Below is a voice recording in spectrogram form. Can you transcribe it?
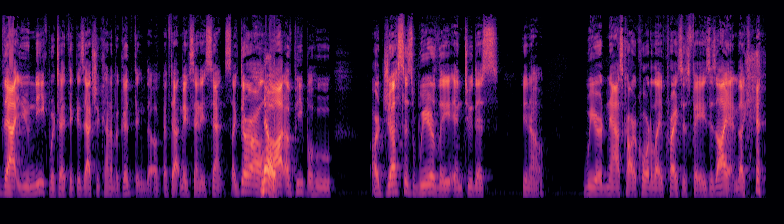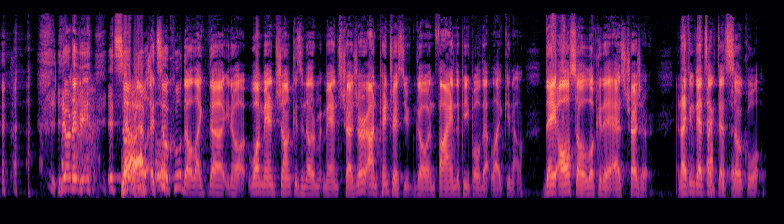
that unique, which I think is actually kind of a good thing, though, if that makes any sense. Like, there are a No. lot of people who are just as weirdly into this, you know, weird NASCAR quarter life crisis phase as I am. Like, you know what I mean? It's so No, cool. It's so cool though. Like the you know one man's junk is another man's treasure. On Pinterest, you can go and find the people that like you know they also look at it as treasure, and I think that's like that's so cool.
